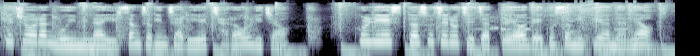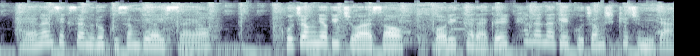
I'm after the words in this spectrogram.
캐주얼한 모임이나 일상적인 자리에 잘 어울리죠. 폴리에스터 소재로 제작되어 내구성이 뛰어나며 다양한 색상으로 구성되어 있어요. 고정력이 좋아서 머리카락을 편안하게 고정시켜줍니다.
